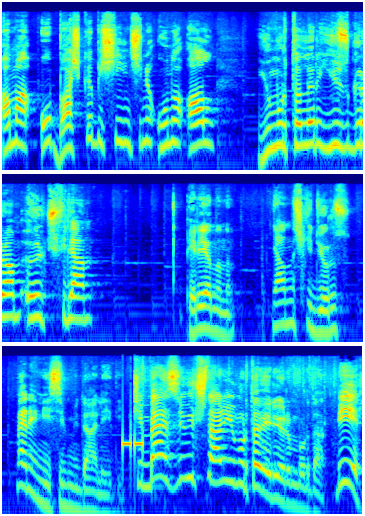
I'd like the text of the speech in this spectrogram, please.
Ama o başka bir şeyin içine onu al yumurtaları 100 gram ölç filan. Perihan Hanım yanlış gidiyoruz. Ben en iyisi bir müdahale edeyim. Şimdi ben size 3 tane yumurta veriyorum buradan. 1.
